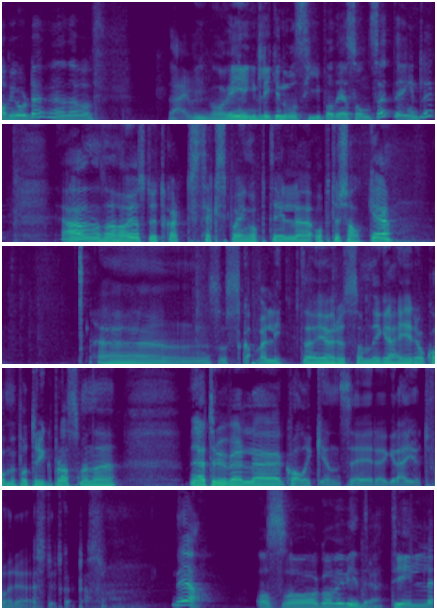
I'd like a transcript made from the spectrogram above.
avgjorde. Eh, Det var, nei, vi var egentlig ikke noe å si på det sånn sett, egentlig. Ja, altså har jo Stuttgart seks poeng opp til, eh, opp til Schalke. Eh, så skal vel litt eh, gjøres som de greier å komme på trygg plass, men, eh, men jeg tror vel eh, kvaliken ser eh, grei ut for Stuttgart. Altså. Ja. Og så går vi videre til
